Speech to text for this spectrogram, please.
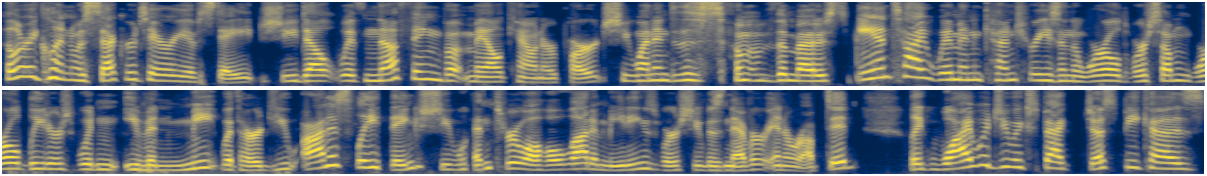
Hillary Clinton was Secretary of State. She dealt with nothing but male counterparts. She went into the, some of the most anti-women countries in the world where some world leaders wouldn't even meet with her. Do you honestly think she went through a whole lot of meetings where she was never interrupted? Like, why would you expect just because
